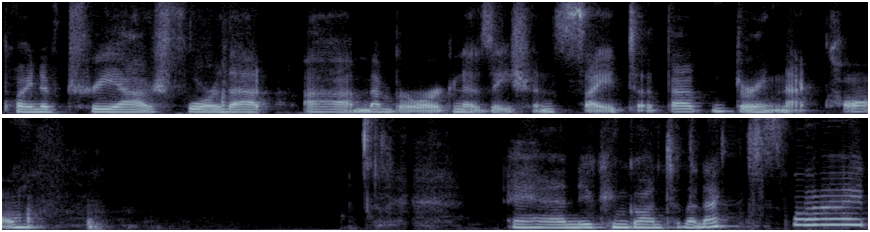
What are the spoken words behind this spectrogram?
point of triage for that uh, member organization site at that during that call. And you can go on to the next slide.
